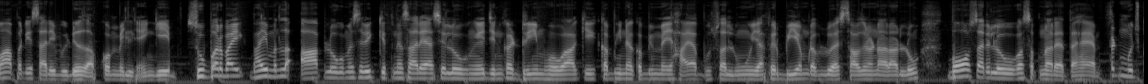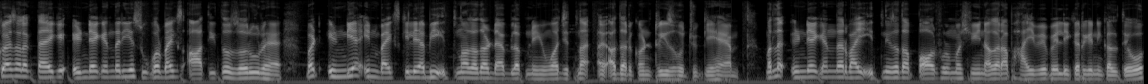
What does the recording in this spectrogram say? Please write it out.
वहाँ पर ये सारी वीडियोज़ आपको मिल जाएँगी। सुपर बाइक भाई मतलब आप लोगों में से भी कितने सारे ऐसे लोग होंगे जिनका ड्रीम होगा कि कभी ना कभी मैं हाया भूसा लूँ या फिर B M W S thousand R R लूँ। बहुत सारे लोगों का सपना रहता है। बट मुझको ऐसा लगता है कि इंडिया के अंदर ये सुपर बाइक्स आती तो ज़रूर है बट इंडिया इन बाइक्स के लिए अभी इतना ज़्यादा डेवलप नहीं हुआ जितना अदर कंट्रीज़ हो चुकी हैं। मतलब इंडिया के अंदर भाई इतनी ज़्यादा पावरफुल मशीन अगर आप हाईवे पे लेकर के निकलते हो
